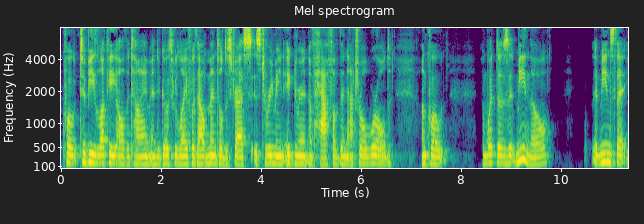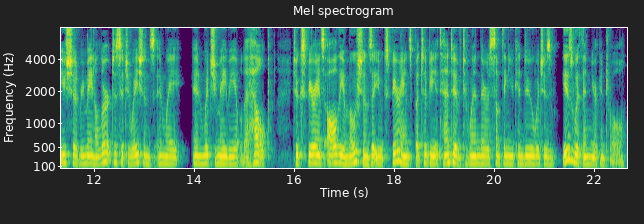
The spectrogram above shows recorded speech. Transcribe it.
quote, to be lucky all the time and to go through life without mental distress is to remain ignorant of half of the natural world, unquote. And what does it mean though? It means that you should remain alert to situations in way in which you may be able to help to experience all the emotions that you experience, but to be attentive to when there is something you can do which is is within your control.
